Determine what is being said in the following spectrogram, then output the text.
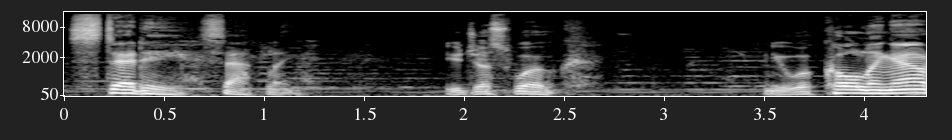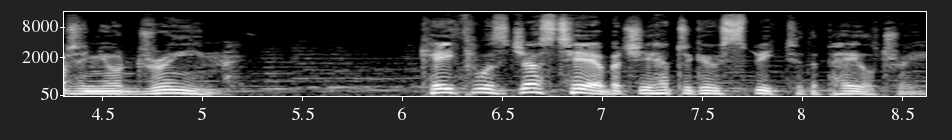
Steady, sapling. You just woke. You were calling out in your dream. Caithe was just here, but she had to go speak to the Pale Tree.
